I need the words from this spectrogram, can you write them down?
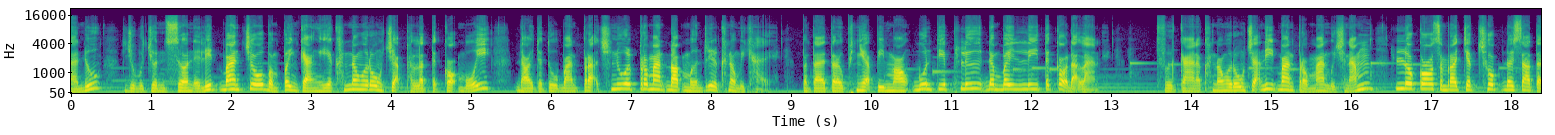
ដែលនោះយុវជនស៊ុនអេលីតបានចូលបំពេញការងារក្នុងរោងចក្រផលិតទឹកកកមួយដោយទទួលបានប្រាក់ឈ្នួលប្រមាណ100000រៀលក្នុងមួយខែប៉ុន្តែត្រូវភ្ញាក់ពីម៉ោង4ទៀបភ្លឺដើម្បីលីទឹកកកដាក់ឡានធ្វើការនៅក្នុងរោងចក្រនេះបានប្រមាណ1ឆ្នាំលោកក៏សម្រេចចិត្តឈប់ដោយសារតែ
